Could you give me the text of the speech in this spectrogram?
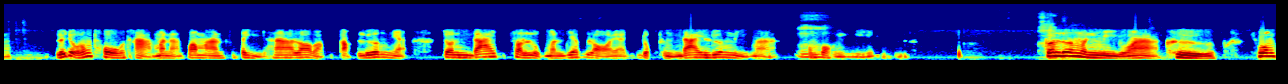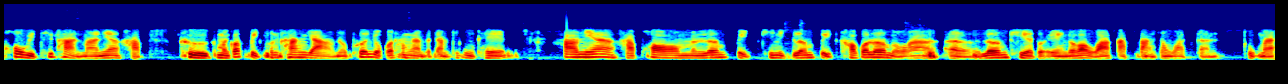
แล้วหยกต้องโทรถามมันอะประมาณสี่ห้ารอบอะกับเรื่องเนี้ยจนได้สรุปมันเรียบร้อยอะหยกถึงได้เรื่องนี้มาต้องบอกอย่างนี้ ก็เรื่องมันมีว่าคือช่วงโควิดที่ผ่านมาเนี่ยครับ คือมันก็ปิดค่อนข้างยาวเนอะเพื่อนหยกก็ทำงานประจำที่กรุงเทพคราวเนี้ยครับพอมันเริ่มปิดคลินิกเริ่มปิดเขาก็เริ่มแบบว่าเออเริ่มเคลียร์ตัวเองแล้วก็บอกว่ากลับต่างจังหวัดกัน ถูกไหม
